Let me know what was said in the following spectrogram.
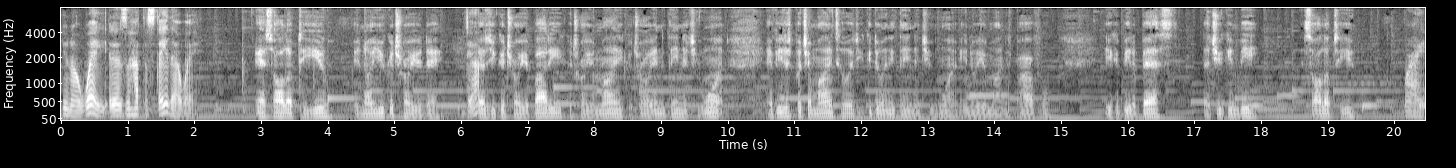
you know, way. It doesn't have to stay that way. It's all up to you. You know, you control your day. Yeah. Because you control your body, you control your mind, you control anything that you want. If you just put your mind to it, you could do anything that you want. You know, your mind is powerful. You could be the best that you can be. It's all up to you. Right.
